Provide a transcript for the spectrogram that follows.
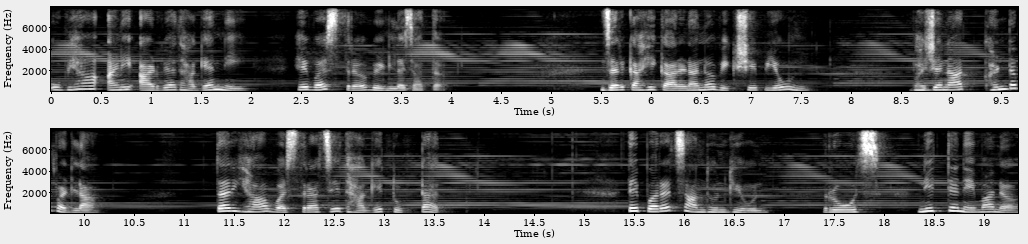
उभ्या आणि आडव्या धाग्यांनी हे वस्त्र विणलं जातं. जर काही कारणानं विक्षेप येऊन भजनात खंड पडला तर ह्या वस्त्राचे धागे तुटतात. ते परत सांधून घेऊन रोज नित्यनेमानं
